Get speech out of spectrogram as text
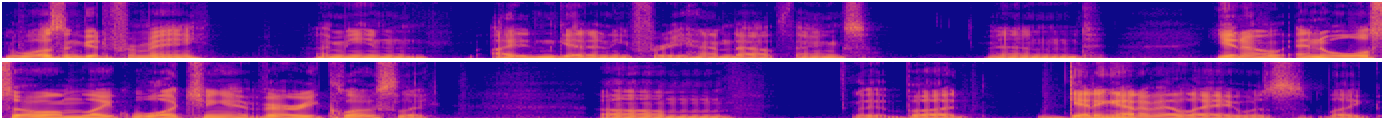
it wasn't good for me. I mean, I didn't get any free handout things, and you know, and also I'm like watching it very closely. Um, but getting out of LA was like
